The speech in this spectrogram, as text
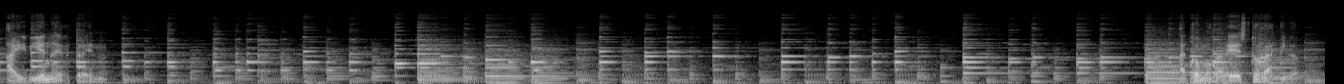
Ahí viene el tren. Acomodaré esto rápido.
